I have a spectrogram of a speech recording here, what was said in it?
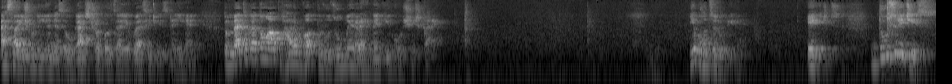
ایسا ایشو نہیں ہے جیسے وہ گیس ٹربلز ہیں یا کوئی ایسی چیز نہیں ہے، تو میں تو کہتا ہوں آپ ہر وقت وضو میں رہنے کی کوشش کریں۔ یہ بہت ضروری ہے۔ ایک چیز۔ دوسری چیز،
